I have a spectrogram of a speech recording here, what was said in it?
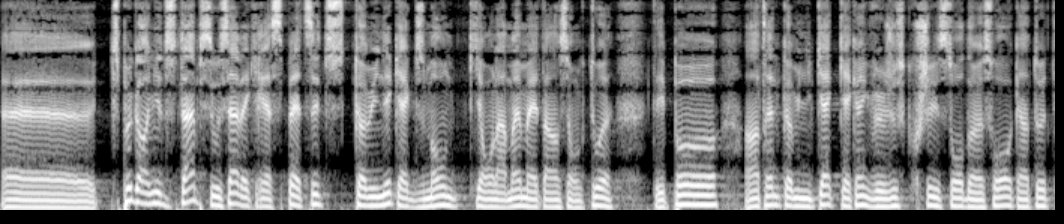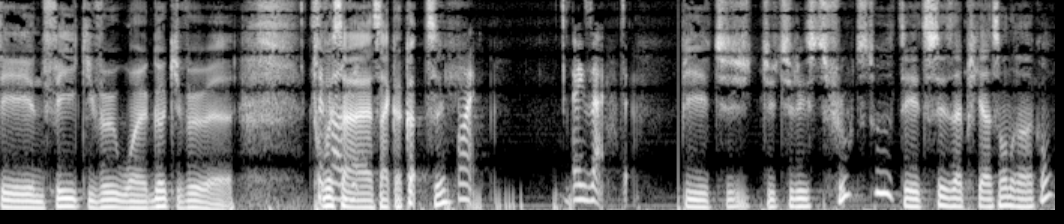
tu peux gagner du temps, puis c'est aussi avec respect. Tu sais, tu communiques avec du monde qui ont la même intention que toi. T'es pas en train de communiquer avec quelqu'un qui veut juste coucher l'histoire d'un soir quand toi t'es une fille qui veut ou un gars qui veut euh, trouver sa, sa cocotte, tu sais. Ouais. Exact. Puis tu, tu utilises tu Fruits, toi? T'es tu ces applications de rencontre?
